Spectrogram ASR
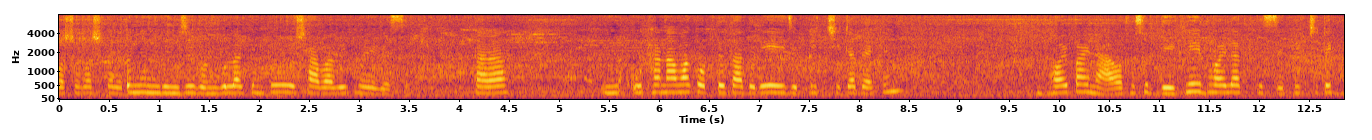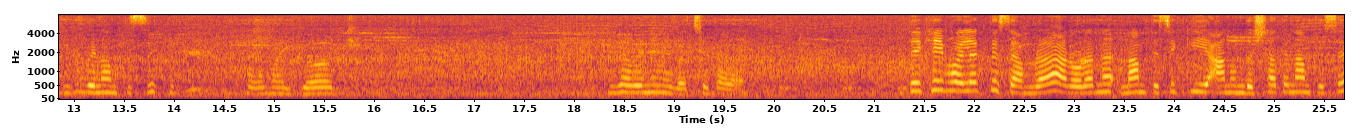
বসবাস করে দৈনন্দিন জীবনগুলো কিন্তু স্বাভাবিক হয়ে গেছে। তারা উঠানামা করতে তাদের এই যে পিচ্ছিটা দেখেন, ভয় পায় না, অথচ দেখেই ভয় লাগতেছে, পিচ্ছিটা কীভাবে নামতেছে। ও মাই গড কীভাবে নেমে যাচ্ছে তারা? দেখেই ভয় লাগতেছে আমরা, আর ওরা নামতেছে কি, আনন্দের সাথে নামতেছে।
